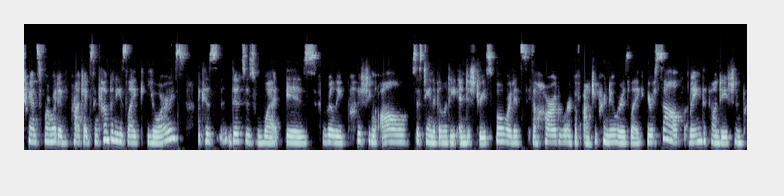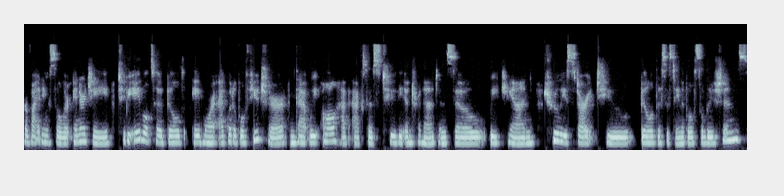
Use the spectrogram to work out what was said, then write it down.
transformative projects and companies like yours, because this is what is really pushing all sustainability industries forward. It's the hard work of entrepreneurs like yourself laying the foundation, providing solar energy to be able to build a more equitable future that we all have access to the internet. And so we can truly start to build the sustainable solutions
